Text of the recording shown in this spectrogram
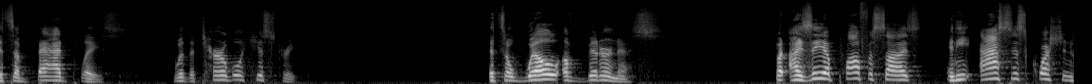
it's a bad place with a terrible history. It's a well of bitterness. But Isaiah prophesies and he asks this question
